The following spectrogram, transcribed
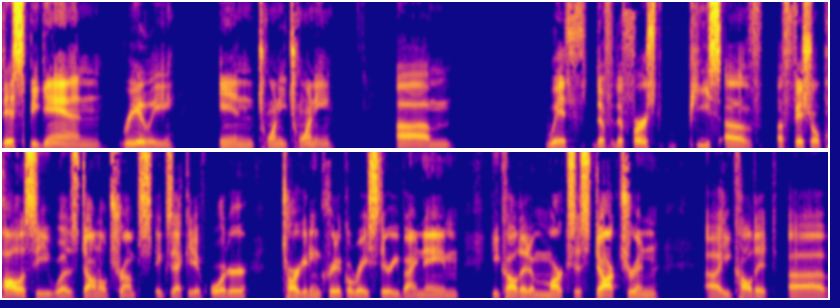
this began really in 2020. Um, with the the first piece of official policy was Donald Trump's executive order targeting critical race theory by name. He called it a Marxist doctrine. Uh, he called it uh,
